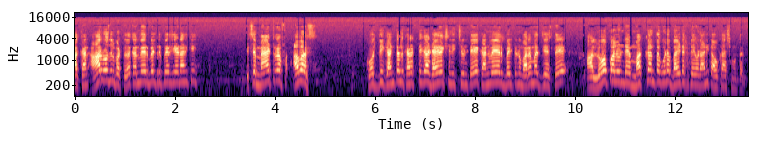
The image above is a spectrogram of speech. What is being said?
ఆ కన్ ఆరు రోజులు పడుతుందా కన్వేయర్ బెల్ట్ రిపేర్ చేయడానికి? It's a matter of hours కొద్ది గంటలు కరెక్ట్గా డైరెక్షన్ ఇచ్చి ఉంటే కన్వేయర్ బెల్ట్ను మరమ్మతు చేస్తే ఆ లోపలుండే మక్కంతా కూడా బయటకు తేవడానికి అవకాశం ఉంటుంది.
